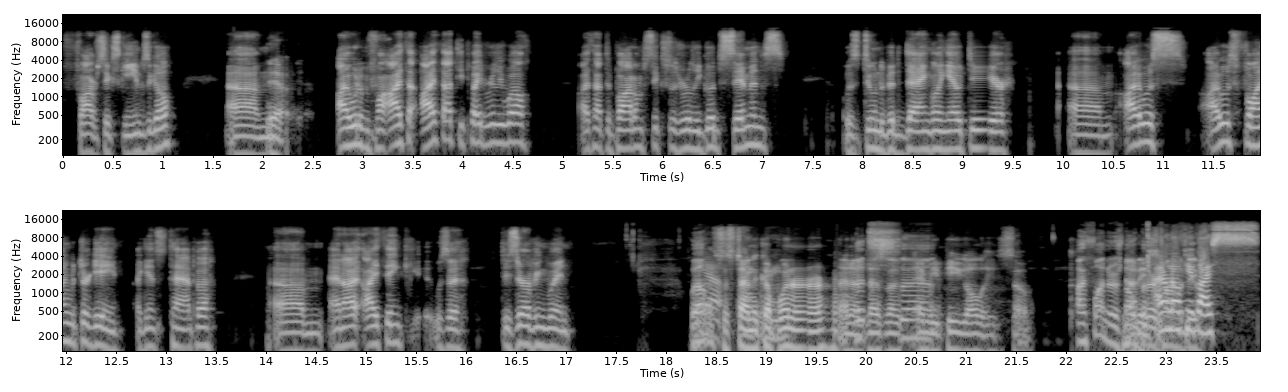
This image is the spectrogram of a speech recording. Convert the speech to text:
five or six games ago. Um Yeah. I would have been fine. I thought I thought he played really well. I thought the bottom six was really good. Simmonds was doing a bit of dangling out there. Um, I was I was fine with their game against Tampa. Um, and I, I think it was a deserving win. well, Yeah, it's a Stanley Cup winner and it has Let's, uh, MVP goalie. So I find there's no better. I don't know if you be- guys.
